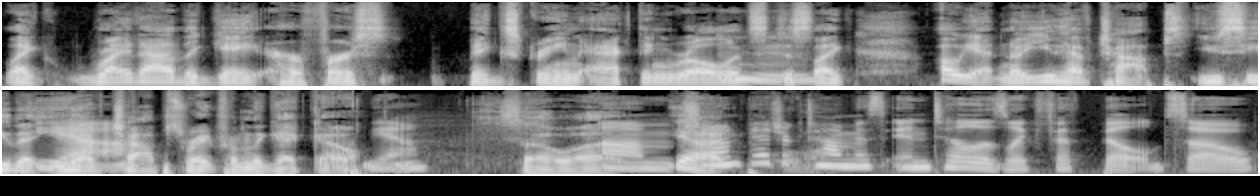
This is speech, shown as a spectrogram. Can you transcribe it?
like, right out of the gate, her first big screen acting role. It's Mhm. just like, oh, yeah, no, you have chops. You see that you have chops right from the get go. Yeah. So, uh, Um. yeah, Sean Patrick Thomas in Till is like fifth build, so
